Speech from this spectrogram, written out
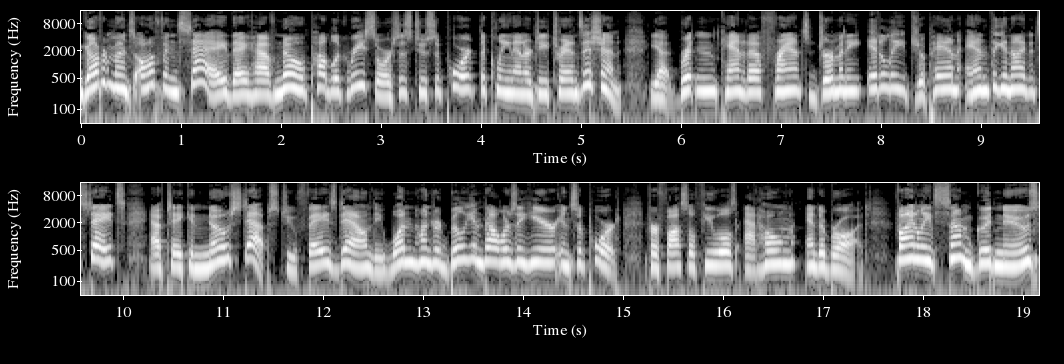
governments often say they have no public resources to support the clean energy transition. Yet Britain, Canada, France, Germany, Italy, Japan, and the United States have taken no steps to phase down the $100 billion a year in support for fossil fuels at home and abroad. Finally, some good news.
